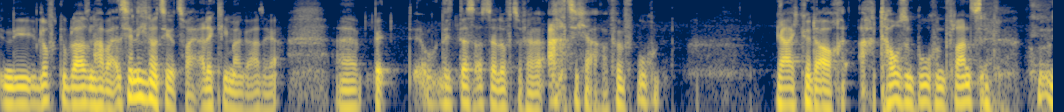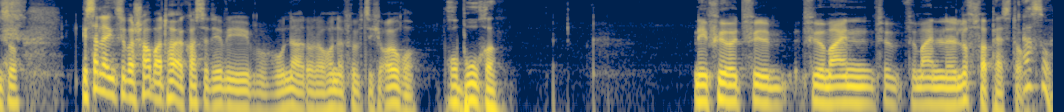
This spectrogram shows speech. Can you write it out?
in die Luft geblasen habe, ist ja nicht nur CO2, alle Klimagase, ja. Äh, das aus der Luft zu verlieren. 80 Jahre, fünf Buchen. Ja, ich könnte auch 8000 Buchen pflanzen und so. Ist allerdings überschaubar teuer, kostet irgendwie 100 oder 150 Euro. Pro Buche. Nee, für, für, für, mein, für, für meine Luftverpestung. Ach so. Und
